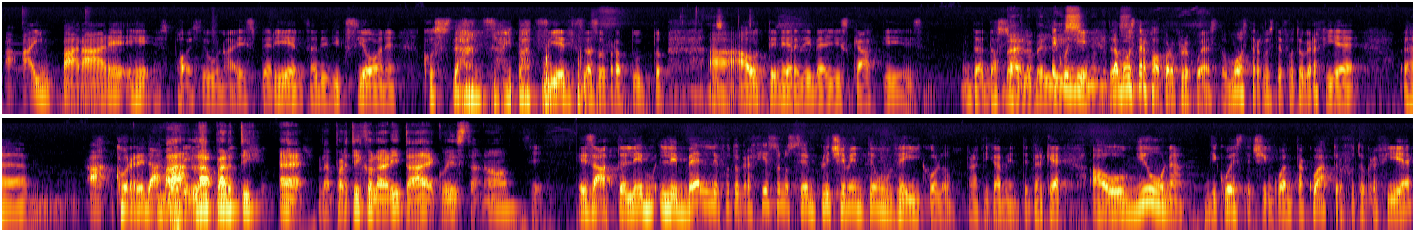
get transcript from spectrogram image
a, a, imparare e poi se uno ha esperienza, dedizione, costanza e pazienza soprattutto a, ottenere dei begli scatti da, da soli. Bello, e quindi bellissimo. la mostra fa proprio questo, mostra queste fotografie eh, corredate. Ma la, parti- eh, la particolarità è questa, no? Sì. Esatto, le, le, belle fotografie sono semplicemente un veicolo praticamente perché a ognuna di queste 54 fotografie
